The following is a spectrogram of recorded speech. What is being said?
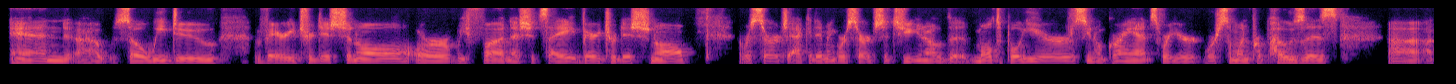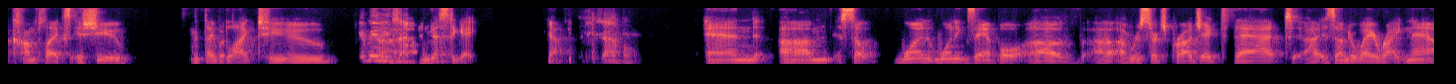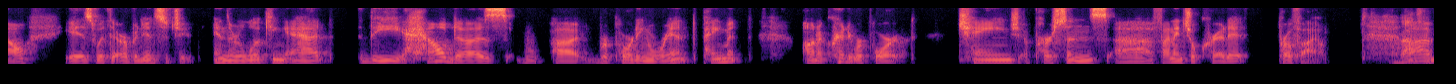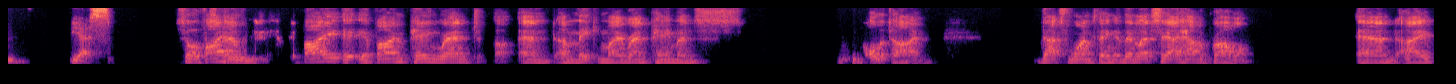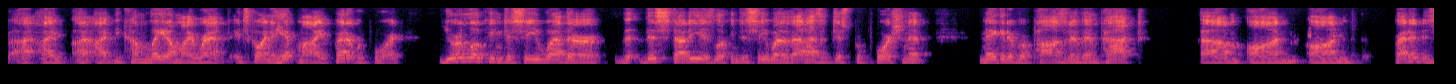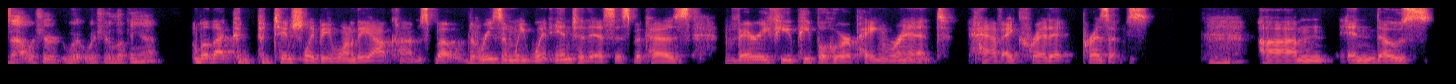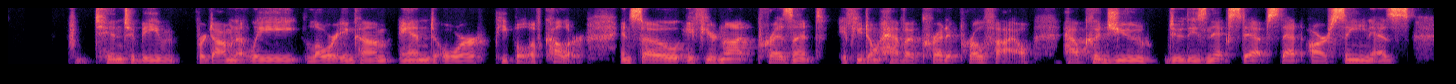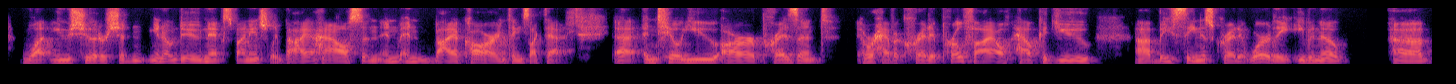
And uh, so we do very traditional, or we fund, I should say, very traditional research, academic research that you, you know, the multiple years, you know, grants where you're where someone proposes uh, a complex issue that they would like to Give me an uh, example. investigate. Yeah, example. And um, so one one example of uh, a research project that uh, is underway right now is with the Urban Institute, and they're looking at the how does uh, reporting rent payment on a credit report change a person's uh, financial credit profile. Um, yes. So if I have, if I, if I'm paying rent uh, and I'm making my rent payments all the time, that's one thing. And then let's say I have a problem and I, I, I, I become late on my rent, it's going to hit my credit report. You're looking to see whether, th- this study is looking to see whether that has a disproportionate negative or positive impact um, on, on credit? Is that what you're, what what you're looking at? Well, that could potentially be one of the outcomes. But the reason we went into this is because very few people who are paying rent have a credit presence. Um, and those tend to be predominantly lower income and or people of color. And so if you're not present, if you don't have a credit profile, how could you do these next steps that are seen as what you should or shouldn't, you know, do next financially, buy a house and and, and buy a car and things like that. Uh, until you are present or have a credit profile, how could you uh, be seen as credit worthy, even though uh,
